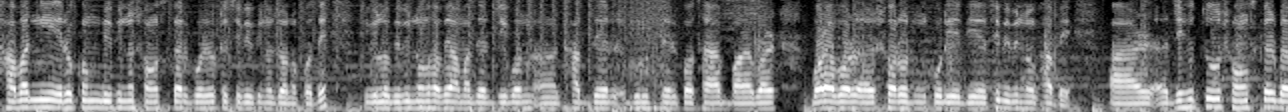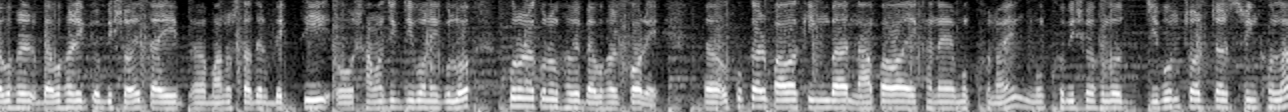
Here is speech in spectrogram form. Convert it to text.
খাবার নিয়ে এরকম বিভিন্ন সংস্কার গড়ে উঠেছে বিভিন্ন জনপদে। এগুলো বিভিন্নভাবে আমাদের জীবন খাদ্যের গুরুত্বের কথা বরাবর বরাবর স্মরণ করিয়ে দিয়েছে বিভিন্নভাবে। আর যেহেতু সংস্কার ব্যবহার, ব্যবহারিক বিষয়, তাই মানুষ তাদের ব্যক্তি ও সামাজিক জীবন এগুলো কোনো না কোনোভাবে ব্যবহার করে। উপকার পাওয়া কিংবা না পাওয়া এখানে মুখ্য নয়। মুখ্য বিষয় হলো জীবন চর্চার শৃঙ্খলা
